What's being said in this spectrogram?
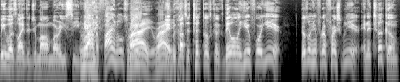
He was like the Jamal Murray you see now in Right. the finals, right? Right, right. And because it took those, because they were only here for a year. They was only here for their freshman year, and it took them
